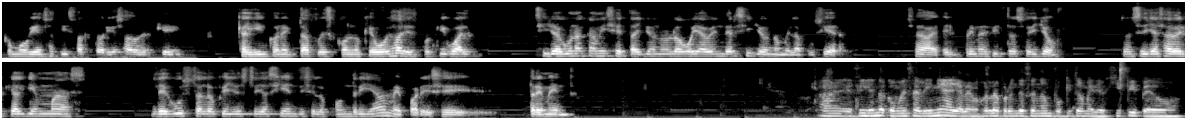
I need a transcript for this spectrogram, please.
como bien satisfactorio saber que, alguien conecta pues con lo que vos haces, porque igual si yo hago una camiseta yo no la voy a vender si yo no me la pusiera, o sea, el primer filtro soy yo, entonces ya saber que alguien más le gusta lo que yo estoy haciendo y se lo pondría, me parece tremendo. Ah, eh, siguiendo como esa línea, y a lo mejor la pregunta suena un poquito medio hippie, pero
